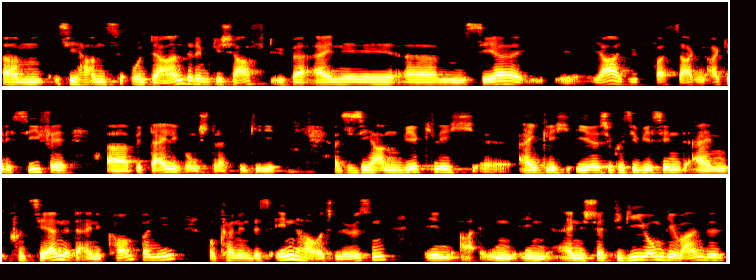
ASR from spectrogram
Ähm, sie haben es unter anderem geschafft über eine ähm, sehr, ja, ich würde fast sagen, aggressive äh, Beteiligungsstrategie. Also sie haben wirklich äh, eigentlich eher so quasi, wir sind ein Konzern oder eine Company und können das in-house lösen, in, in, in eine Strategie umgewandelt,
